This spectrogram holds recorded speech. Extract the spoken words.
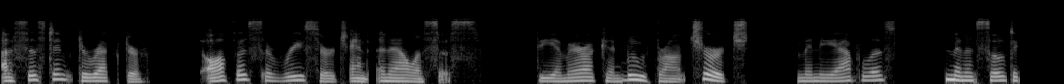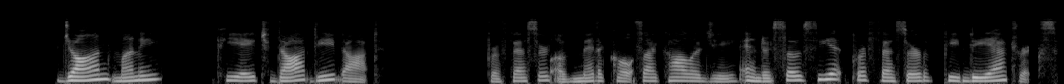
Assistant Director, Office of Research and Analysis, The American Lutheran Church, Minneapolis, Minnesota. John Money, Ph.D. Professor of Medical Psychology and Associate Professor of Pediatrics,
